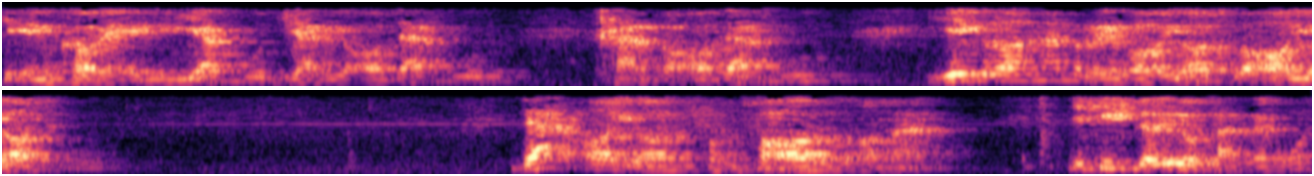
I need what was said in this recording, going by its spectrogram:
که انکار علیت بود جری عادت بود خرق عادت بود. یک راه هم روایات و آیات بود. در آیات چون تعارض آمد. یکیش داره و فرقون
